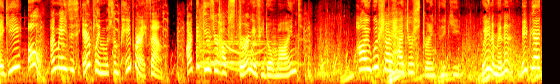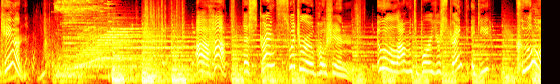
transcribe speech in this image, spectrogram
Iggy. Oh, I made this airplane with some paper I found. I could use your help stirring if you don't mind. I wish I had your strength, Iggy. Wait a minute, maybe I can. Aha! The strength switcheroo potion. It will allow me to borrow your strength, Iggy. Cool!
